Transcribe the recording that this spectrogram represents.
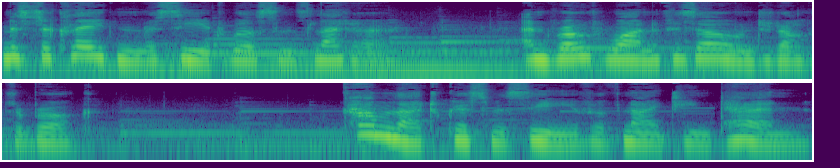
Mr. Clayton received Wilson's letter and wrote one of his own to Dr. Brooke. Come that Christmas Eve of 1910,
